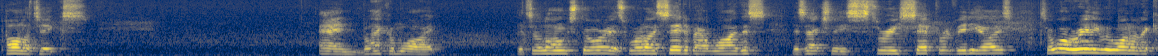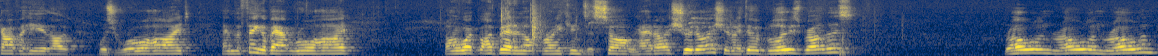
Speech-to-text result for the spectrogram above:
politics and black and white. It's a long story. It's what I said about why this is actually three separate videos. So what really we wanted to cover here though was rawhide. And the thing about rawhide I, I better not break into song, had I? Should I? Should I do a Blues Brothers? Rolling, rolling, rolling.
